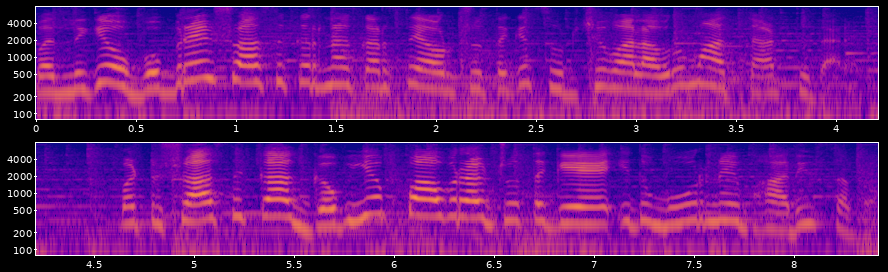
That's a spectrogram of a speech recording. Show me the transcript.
ಬದಲಿಗೆ ಒಬ್ಬೊಬ್ಬರೇ ಶಾಸಕರನ್ನ ಕರೆಸಿ ಅವ್ರ ಜೊತೆಗೆ ಸುರ್ಜೇವಾಲಾ ಅವರು ಮಾತನಾಡ್ತಿದ್ದಾರೆ. ಬಟ್ ಶಾಸಕ ಗವಿಯಪ್ಪ ಅವರ ಜೊತೆಗೆ ಇದು ಮೂರನೇ ಬಾರಿ ಸಭೆ.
